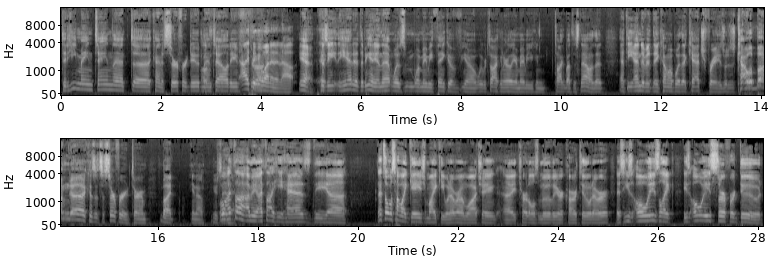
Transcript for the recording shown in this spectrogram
Did he maintain that uh, kind of surfer dude Oh, mentality? I think it throughout- went in and out. Yeah, because he he had it at the beginning, and that was what made me think of. You know, we were talking earlier. Maybe you can talk about this now. That at the end of it, they come up with a catchphrase, which is "cowabunga" because it's a surfer term. But you know, you're saying Well, I thought. I mean, I thought he has the. Uh, that's almost how I gauge Mikey whenever I'm watching a Turtles movie or cartoon, or whatever. Is he's always like he's always surfer dude,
